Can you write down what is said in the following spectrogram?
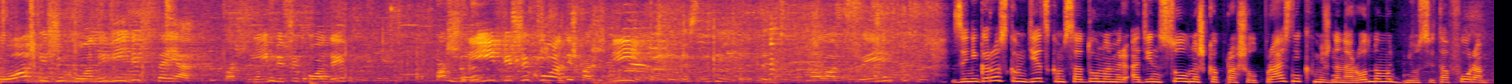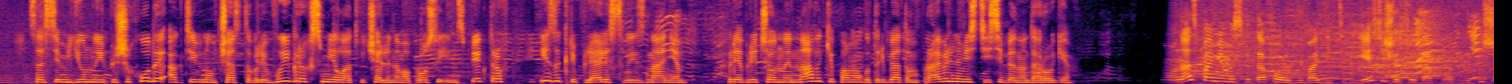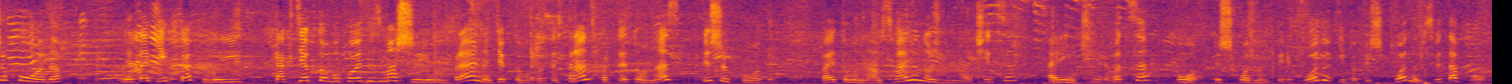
Стоп, пешеходы, видишь, стоят. Пошли пешеходы. Пошли пешеходы, пошли. Молодцы. В Звенигородском детском саду номер один «Солнышко» прошел праздник к Международному дню светофора. Совсем юные пешеходы активно участвовали в играх, смело отвечали на вопросы инспекторов и закрепляли свои знания. Приобретенные навыки помогут ребятам правильно вести себя на дороге. У нас помимо светофора для водителей есть еще светофор для пешеходов, для таких, как вы, как те, кто выходит из машины, правильно? Те, кто выходит из транспорта, это у нас пешеходы. Поэтому нам с вами нужно научиться ориентироваться по пешеходному переходу и по пешеходным светофорам.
